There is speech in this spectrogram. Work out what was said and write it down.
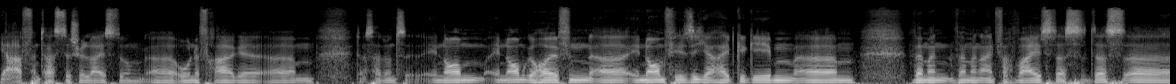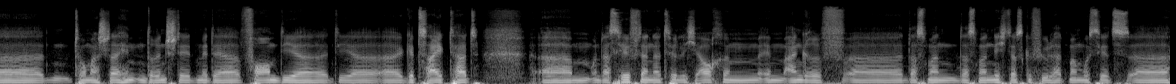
Ja, fantastische Leistung, äh, ohne Frage. Ähm, das hat uns enorm, enorm geholfen, äh, enorm viel Sicherheit gegeben, ähm, wenn man, wenn man einfach weiß, dass, dass äh, Thomas da hinten drin steht mit der Form, die er, die er äh, gezeigt hat. Ähm, und das hilft dann natürlich auch im, im Angriff, äh, dass man, dass man nicht das Gefühl hat, man muss jetzt äh,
